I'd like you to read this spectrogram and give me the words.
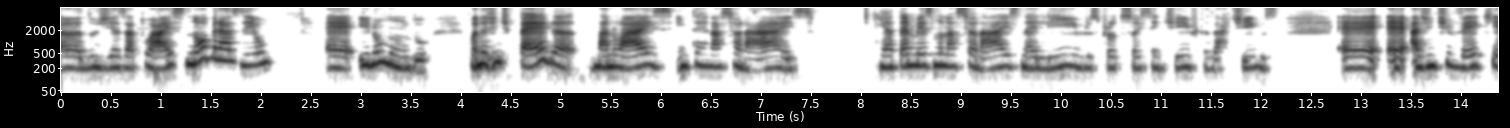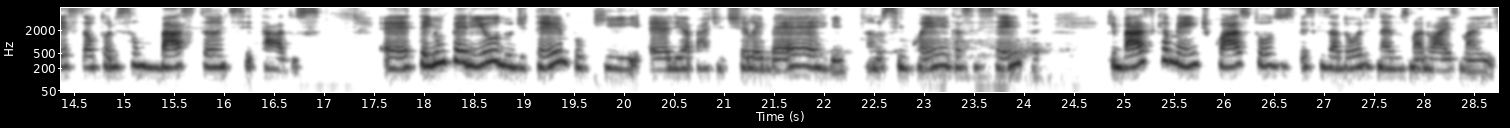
uh, dos dias atuais, no Brasil é, e no mundo. Quando a gente pega manuais internacionais, e até mesmo nacionais, né, livros, produções científicas, artigos, é, é, a gente vê que esses autores são bastante citados. É, tem um período de tempo que é ali a partir de Schellenberg, anos 50, 60, que basicamente quase todos os pesquisadores né, dos manuais mais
